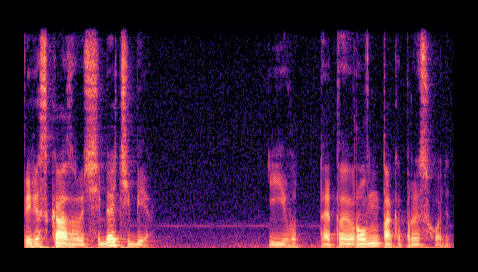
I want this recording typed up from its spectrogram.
пересказывать себя тебе. И вот это ровно так и происходит.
